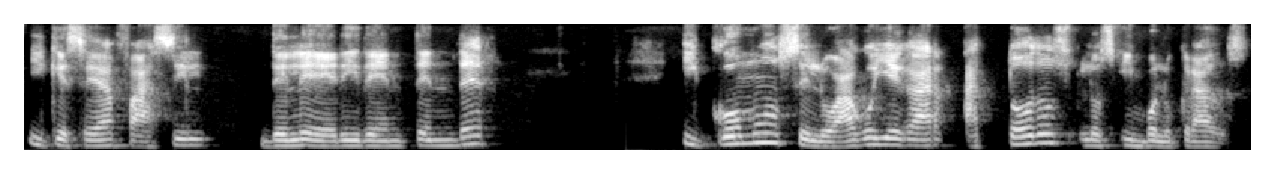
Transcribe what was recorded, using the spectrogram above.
y que sea fácil de leer y de entender? ¿Y cómo se lo hago llegar a todos los involucrados?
